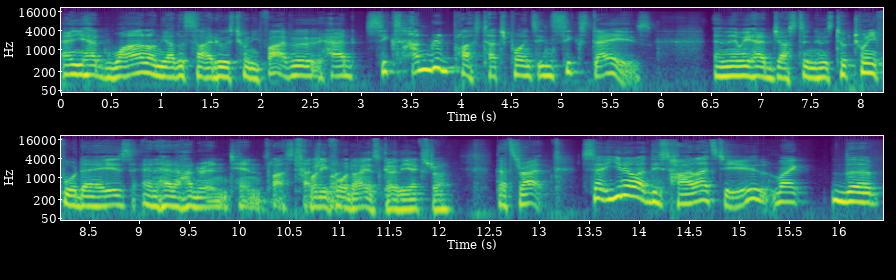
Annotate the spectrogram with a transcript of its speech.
And you had one on the other side who was 25 who had 600 plus touch points in six days. And then we had Justin who took 24 days and had 110 plus touch 24 points. days, go the extra. That's right. So, you know what this highlights to you? Like the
